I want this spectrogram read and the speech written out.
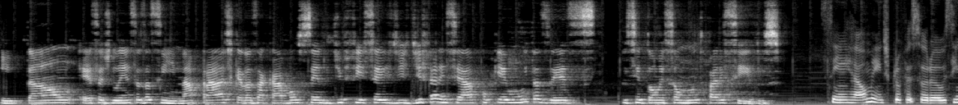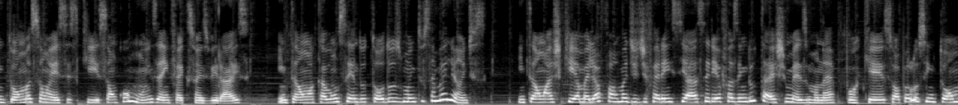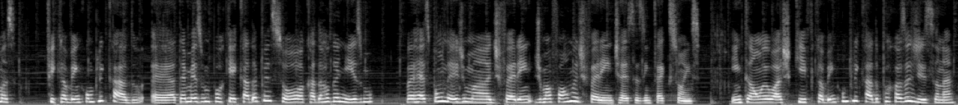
Então, essas doenças, assim, na prática, elas acabam sendo difíceis de diferenciar porque muitas vezes os sintomas são muito parecidos. Sim, realmente, professora, os sintomas são esses que são comuns a infecções virais, então acabam sendo todos muito semelhantes. Então, acho que a melhor forma de diferenciar seria fazendo o teste mesmo, né? Porque só pelos sintomas fica bem complicado. É, até mesmo porque cada pessoa, cada organismo vai responder de uma, de uma forma diferente a essas infecções. Então, eu acho que fica bem complicado por causa disso, né?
